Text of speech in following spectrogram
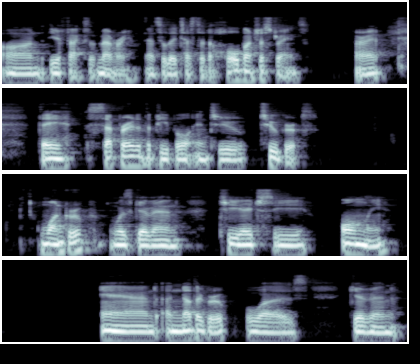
on the effects of memory. And so they tested a whole bunch of strains. All right. They separated the people into two groups. One group was given THC only, and another group was given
